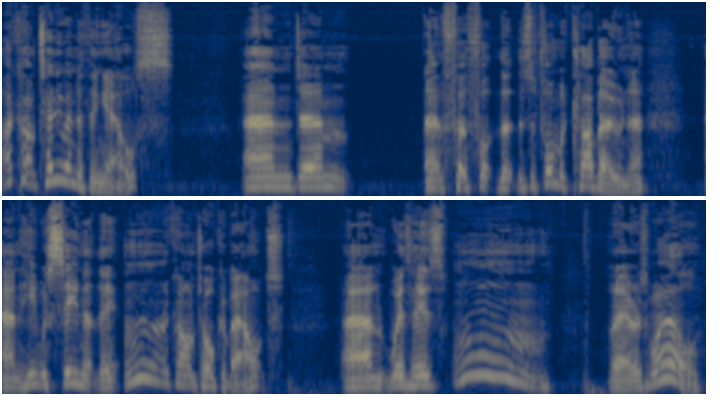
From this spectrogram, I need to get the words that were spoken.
I can't tell you anything else. And um, uh, for, for, there's a former club owner, and he was seen at the mm, I can't talk about, and with his mm, there as well.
